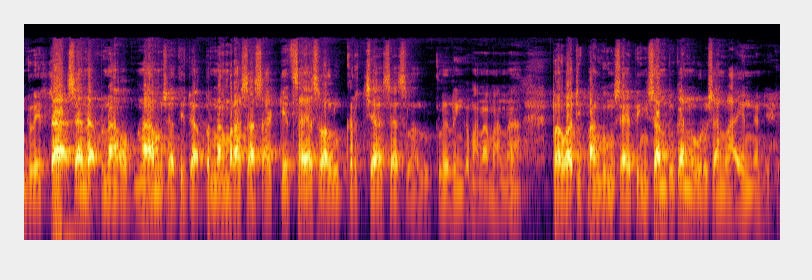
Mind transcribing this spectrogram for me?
geledak, saya tidak pernah opnam, saya tidak pernah merasa sakit. Saya selalu kerja, saya selalu keliling ke mana-mana. Bahwa di panggung saya pingsan itu kan urusan lain kan itu.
